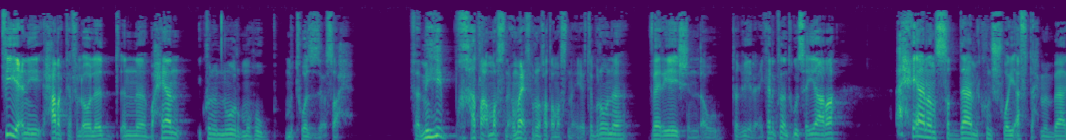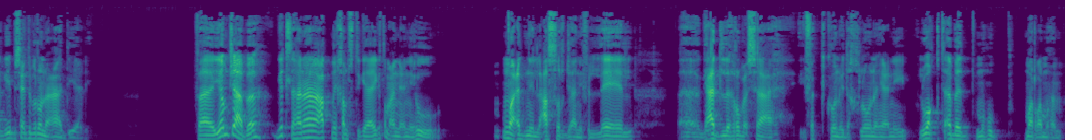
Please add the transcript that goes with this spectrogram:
في يعني حركة في الأولد انه أحيانا يكون النور مو هو متوزع صح. فما هي بخطأ مصنع وما يعتبرونه خطأ مصنع يعتبرونه فاريشن أو تغيير. يعني كانك تقول سيارة أحيانا الصدام يكون شوي أفتح من باقي بس يعتبرونه عادي يعني. فيوم جابه قلت له أنا عطني خمس دقائق طبعا يعني هو موعدني العصر جاني في الليل آه، قعد له ربع ساعة يفككونه يدخلونه يعني الوقت أبد مو هو مرة مهم.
